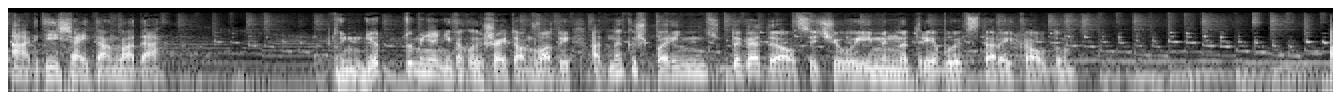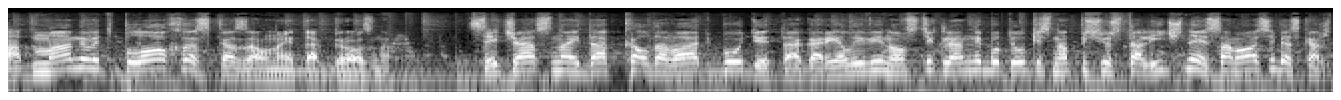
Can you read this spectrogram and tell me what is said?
а где шайтан вода?» «Да нет у меня никакой шайтан воды». Однако ж парень догадался, чего именно требует старый колдун. «Обманывать плохо», — сказал Найдак грозно. «Сейчас Найдак колдовать будет, а горелое вино в стеклянной бутылке с надписью «Столичное» само о себе скажет».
